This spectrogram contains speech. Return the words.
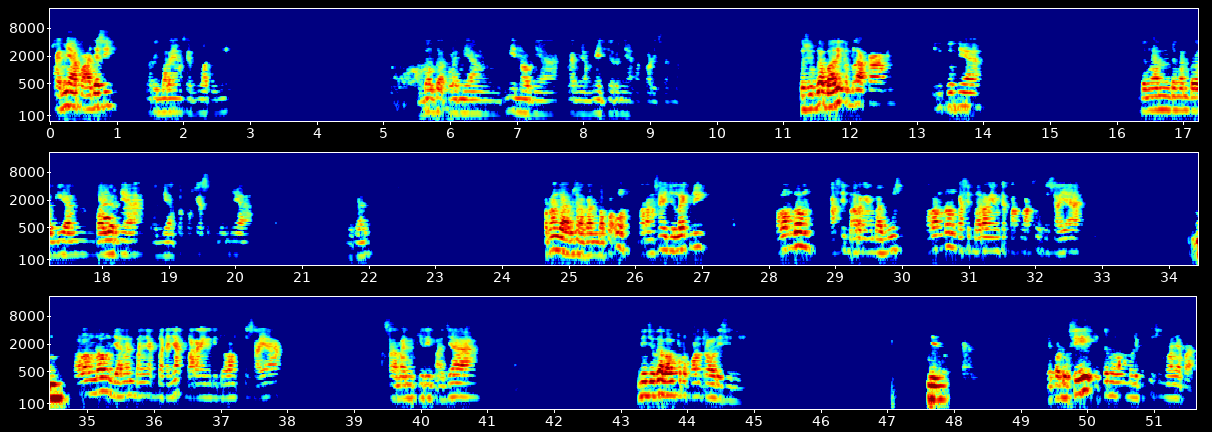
Klaimnya apa aja sih dari barang yang saya buat ini? Ada gak klaim yang minornya klaim yang majornya apa di sana? Terus juga balik ke belakang inputnya. Dengan dengan bagian bayarnya bagian atau proses sebelumnya. Gitu kan pernah nggak misalkan bapak wah barang saya jelek nih tolong dong kasih barang yang bagus tolong dong kasih barang yang tepat waktu ke saya gitu kan. Hmm. tolong dong jangan banyak-banyak barang yang didorong ke saya asal main kirim aja gitu kan. ini juga bapak perlu kontrol di sini Iya. di produksi itu meliputi semuanya pak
